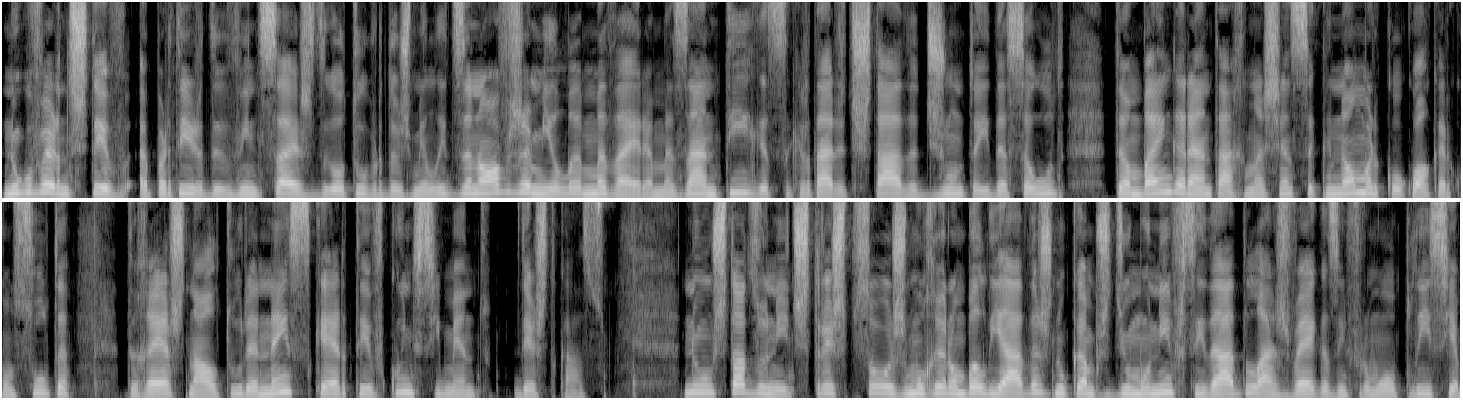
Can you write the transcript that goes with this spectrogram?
No governo esteve, a partir de 26 de outubro de 2019, Jamila Madeira, mas a antiga secretária de Estado adjunta e da Saúde também garante à Renascença que não marcou qualquer consulta, de resto, na altura, nem sequer teve conhecimento deste caso. Nos Estados Unidos, três pessoas morreram baleadas no campus de uma universidade de Las Vegas, informou a polícia.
